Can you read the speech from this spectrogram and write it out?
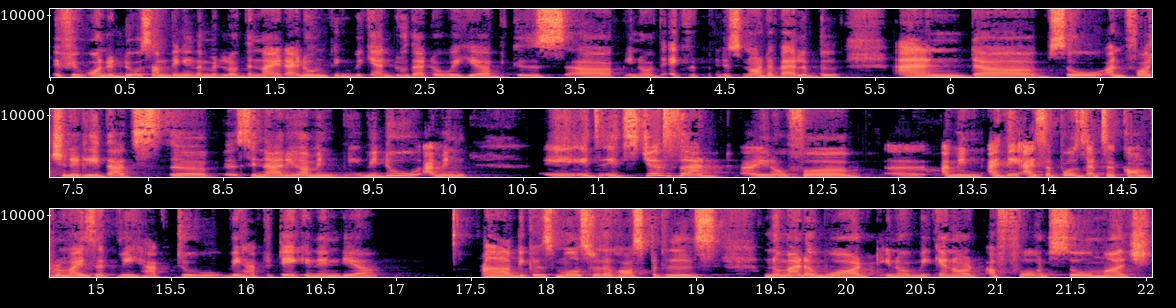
if you want to do something in the middle of the night, I don't think we can do that over here because uh, you know the equipment is not available. And uh, so, unfortunately, that's the scenario. I mean, we do. I mean it's it's just that uh, you know for uh, i mean i think i suppose that's a compromise that we have to we have to take in india uh, because most of the hospitals no matter what you know we cannot afford so much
